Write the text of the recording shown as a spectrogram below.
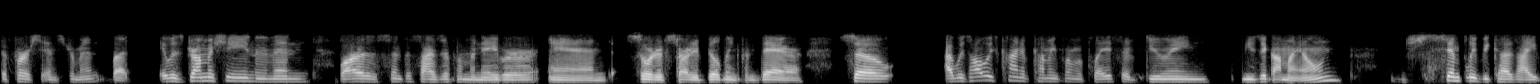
the first instrument, but it was drum machine and then borrowed a synthesizer from a neighbor and sort of started building from there. So I was always kind of coming from a place of doing music on my own simply because I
